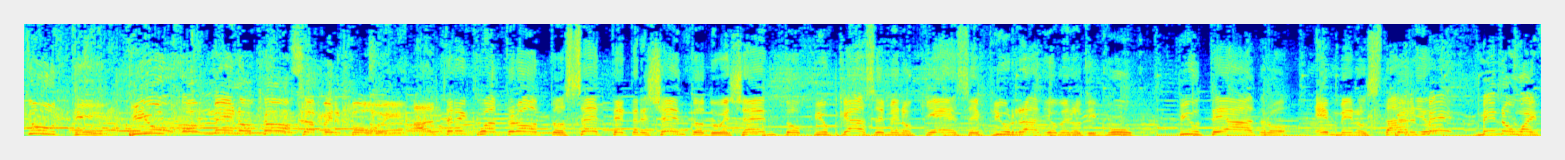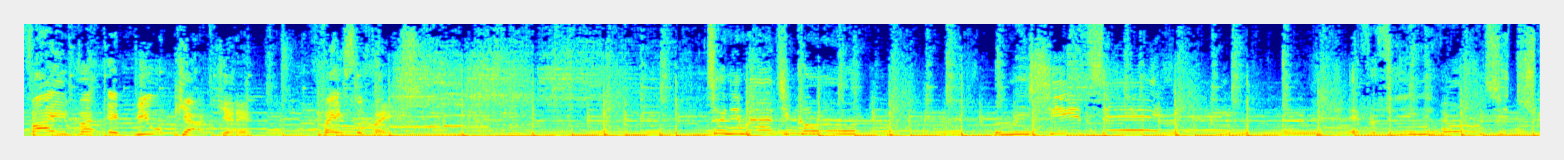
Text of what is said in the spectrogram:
tutti! Più o meno cosa per voi? Al 348 7300 200 più case meno chiese, più radio meno tv, più teatro e meno Per stadio. me meno wifi e più chiacchiere. Face to face. turn your magic on. With me, she'd say everything you want to dream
